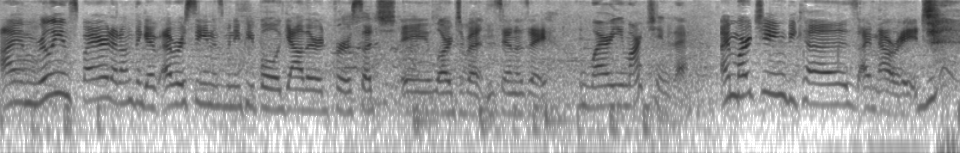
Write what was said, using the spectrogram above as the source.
I am really inspired. I don't think I've ever seen as many people gathered for such a large event in San Jose. And why are you marching today? I'm marching because I'm outraged.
